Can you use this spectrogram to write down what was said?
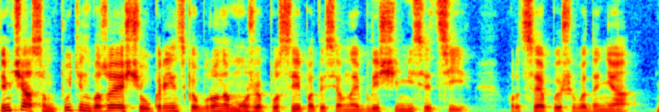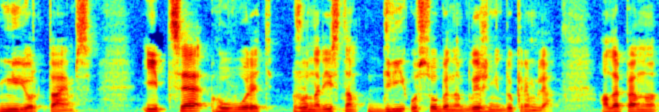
Тим часом Путін вважає, що українська оборона може посипатися в найближчі місяці. Про це пише видання New York Times. І це говорять журналістам дві особи, наближені до Кремля. Але певно,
